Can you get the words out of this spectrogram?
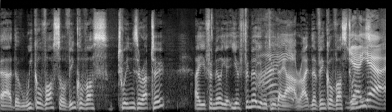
uh, the Winklevoss or Winklevoss twins are up to? Are you familiar? You're familiar with who they are, right? The Winklevoss twins. Yeah, yeah.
